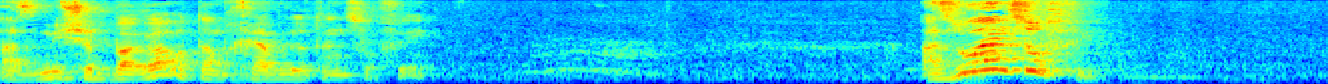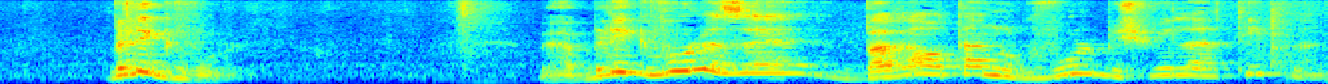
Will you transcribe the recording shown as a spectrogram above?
אז מי שברא אותם חייב להיות אינסופי. אז הוא אינסופי. בלי גבול. והבלי גבול הזה ברא אותנו גבול בשביל להטיב לנו.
